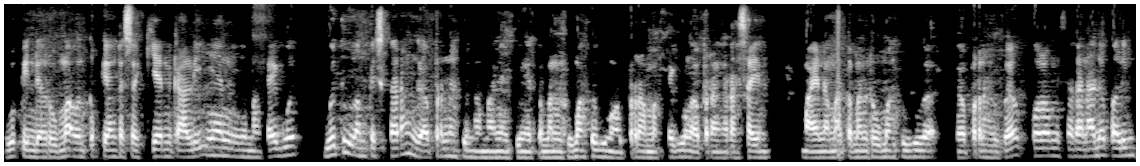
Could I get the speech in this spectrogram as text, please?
gue pindah rumah untuk yang kesekian kalinya nih. Makanya gue gue tuh sampai sekarang nggak pernah tuh namanya punya teman rumah tuh gue nggak pernah. Makanya gue nggak pernah ngerasain main sama teman rumah tuh gue nggak pernah. Gue kalau misalkan ada paling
